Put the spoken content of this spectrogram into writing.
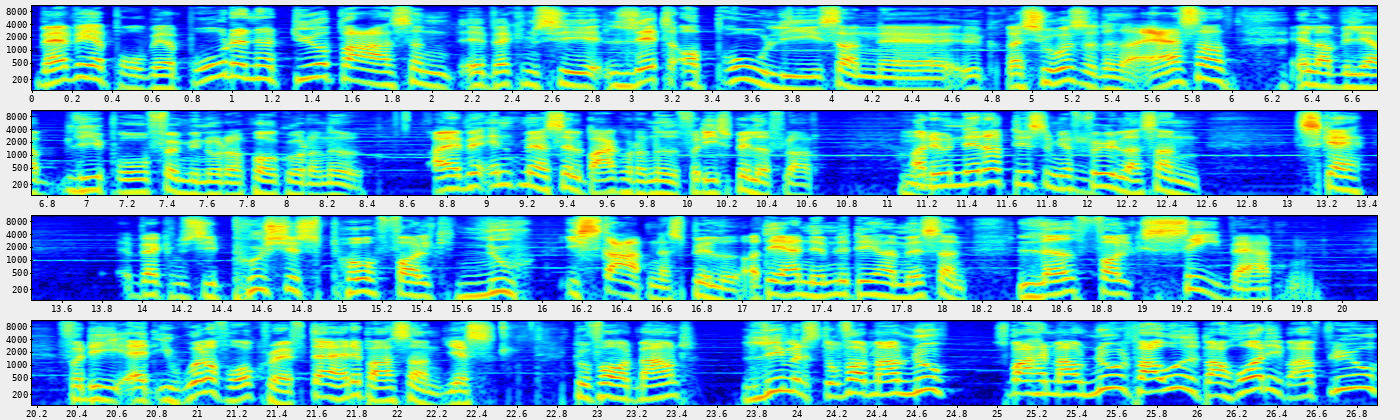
hvad vil jeg bruge? Vil jeg bruge den her dyrbare, sådan, øh, hvad kan man sige, let opbrugelige sådan, øh, ressourcer, der hedder Azoth, eller vil jeg lige bruge 5 minutter på at gå derned? Og jeg vil endte med at selv bare gå derned, fordi spillet er flot. Mm. Og det er jo netop det, som jeg Mm. mm. føler sådan, skal hvad kan man sige, pushes på folk nu i starten af spillet. Og det er nemlig det her med sådan, lad folk se verden. Fordi at i World of Warcraft, der er det bare sådan, yes, du får et mount, lige mens du får et mount nu, skal bare have en mount nu, bare ud, bare hurtigt, bare flyve.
